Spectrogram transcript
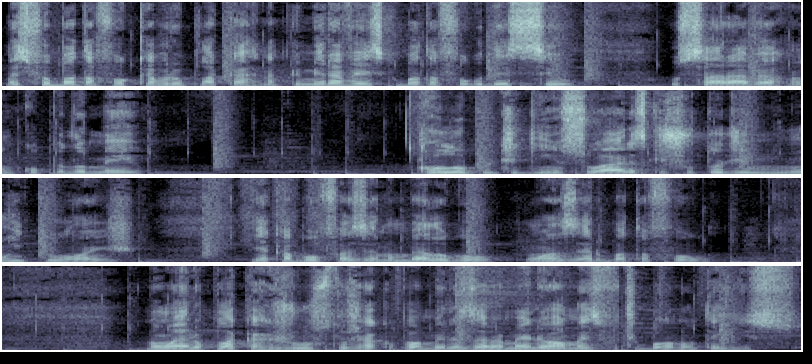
Mas foi o Botafogo que abriu o placar. Na primeira vez que o Botafogo desceu, o Saravia arrancou pelo meio, rolou pro Tiguinho Soares, que chutou de muito longe e acabou fazendo um belo gol, 1 a 0 Botafogo. Não era o placar justo, já que o Palmeiras era melhor, mas futebol não tem isso.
